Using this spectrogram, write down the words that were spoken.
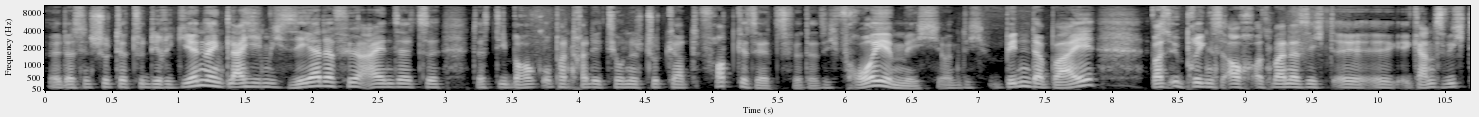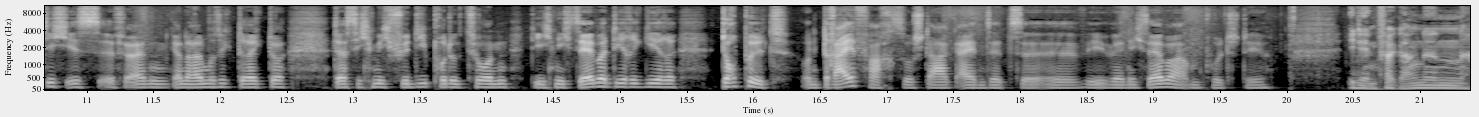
äh, das in Stuttgart zu dirigieren, wenngleich ich mich sehr dafür einsetze, dass die Barockoperntradition in Stuttgart fortgesetzt wird. Also ich freue mich und ich bin dabei, was übrigens auch aus meiner Sicht äh, äh, ganz wichtig ist für einen Generalmusikdirektor, dass ich mich für die Produktionen, die ich nicht selber dirigiere, doppelt und dreifach so stark einsetze, äh, wie wenn ich selber am Pult stehe. In den vergangenen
